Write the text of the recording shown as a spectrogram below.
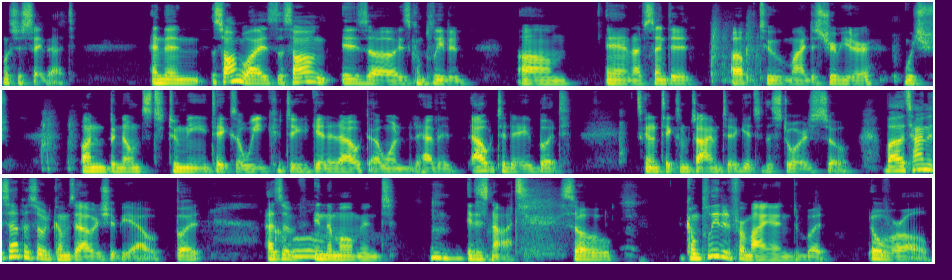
Let's just say that. And then song wise, the song is uh is completed. Um and I've sent it up to my distributor, which unbeknownst to me takes a week to get it out. I wanted to have it out today, but it's gonna take some time to get to the stores. So by the time this episode comes out, it should be out. But as of in the moment, mm. it is not. So completed for my end, but overall,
